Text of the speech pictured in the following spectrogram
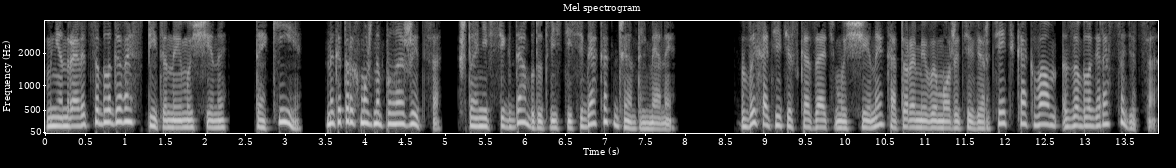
Мне нравятся благовоспитанные мужчины, такие, на которых можно положиться, что они всегда будут вести себя как джентльмены. Вы хотите сказать мужчины, которыми вы можете вертеть, как вам заблагорассудится.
